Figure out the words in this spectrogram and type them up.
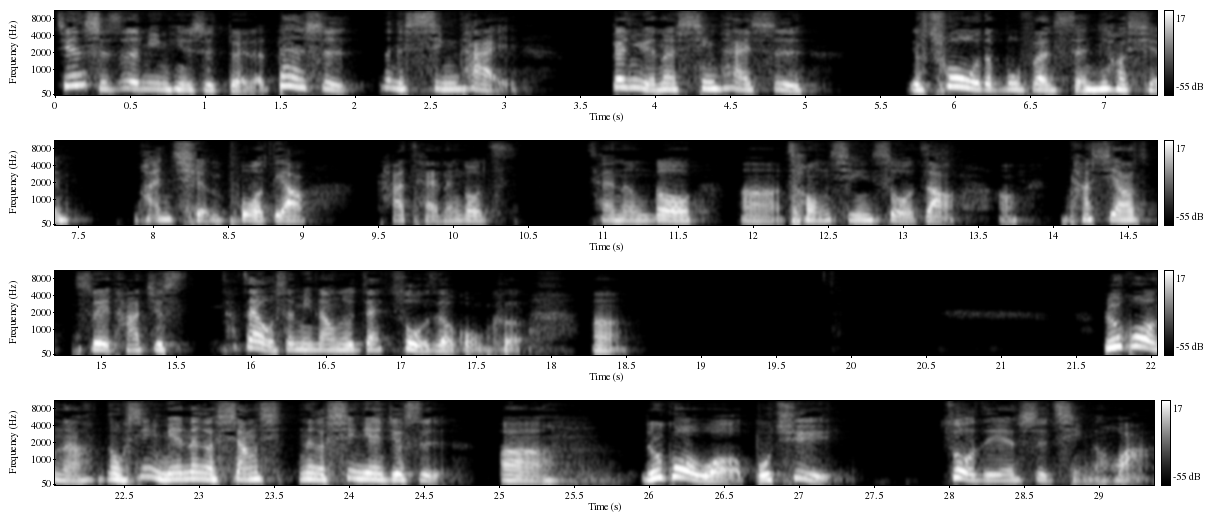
坚持这个命定是对的，但是那个心态根源，那个心态是有错误的部分，神 要先完全破掉，他才能够才能够啊、重新塑造。哦，他需要，所以他就是。他在我生命当中在做这个功课，嗯，如果呢，那我心里面那个相信那个信念就是，呃，如果我不去做这件事情的话，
